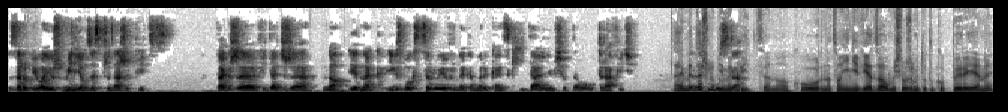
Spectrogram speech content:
zarobiła już milion ze sprzedaży pizz. Także widać, że no jednak Xbox celuje w rynek amerykański idealnie mi się udało utrafić. Ej, my e, też lubimy pizzę, no kur, no co oni nie wiedzą? Myślą, że my tu tylko pyry jemy?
